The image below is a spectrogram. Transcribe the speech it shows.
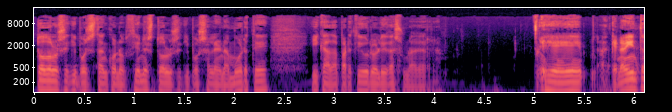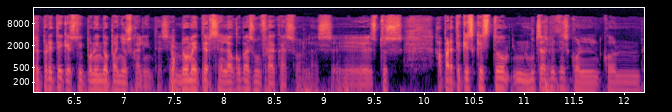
todos los equipos están con opciones, todos los equipos salen a muerte y cada partido de Euroliga es una guerra. Eh, a que nadie interprete que estoy poniendo paños calientes. ¿eh? No meterse en la copa es un fracaso. Las, eh, esto es, aparte que es que esto muchas veces con,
